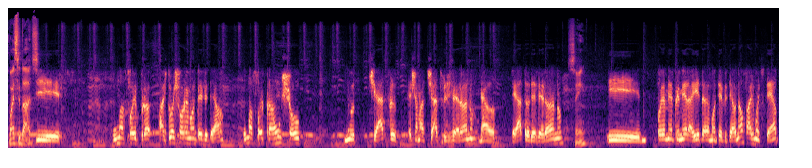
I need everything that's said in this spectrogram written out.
Quais cidades? E uma foi para. As duas foram em Montevideo. Uma foi para um show no teatro, é chamado Teatro de Verano, né? O Teatro de Verano. Sim. E foi a minha primeira ida a Montevideo. Não faz muito tempo,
